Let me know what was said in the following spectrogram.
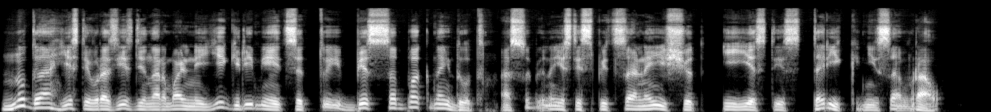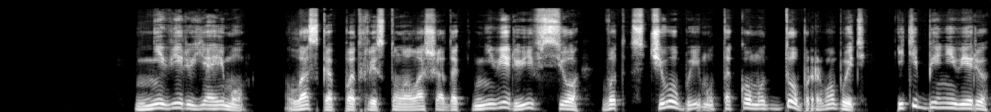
Ну да, если в разъезде нормальный егерь имеется, то и без собак найдут, особенно если специально ищут, и если старик не соврал. Не верю я ему. Ласка подхлестнула лошадок. Не верю и все. Вот с чего бы ему такому доброму быть? И тебе не верю.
